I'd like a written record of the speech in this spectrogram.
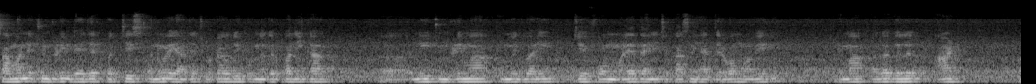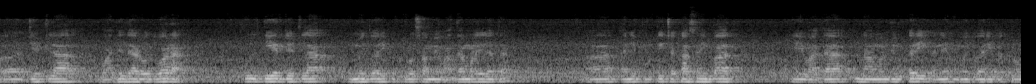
સામાન્ય ચૂંટણી બે હજાર પચીસ અન્વયે આજે છોટાઉદેપુર નગરપાલિકા ની ચૂંટણીમાં ઉમેદવારી જે ફોર્મ મળ્યા હતા એની ચકાસણી હાથ ધરવામાં આવી હતી. એમાં અલગ અલગ આઠ જેટલા વાદેદારો દ્વારા કુલ તેર જેટલા ઉમેદવારી પત્રો સામે વાંધા મળેલા હતા. અને પૂરતી ચકાસણી બાદ એ વાંધા નામંજૂર કરી અને ઉમેદવારી પત્રો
